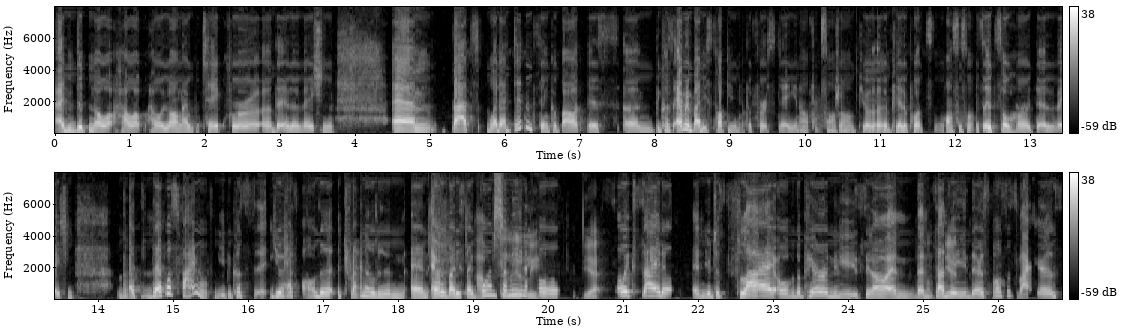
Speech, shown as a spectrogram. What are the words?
I did know how how long I would take for uh, the elevation. Um, but what I didn't think about is um, because everybody's talking about the first day, you know, from Saint-Jean-Pied-de-Port it's, it's so hard, the elevation. But that was fine with me because you have all the adrenaline and everybody's like, Buen Camino, yeah. So excited. And you just fly over the Pyrenees, you know, and then suddenly yeah. there's also spires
